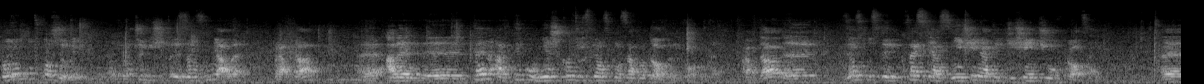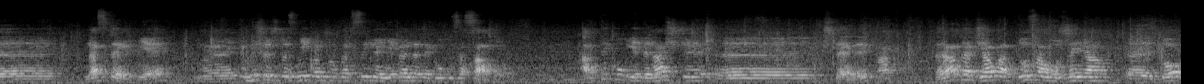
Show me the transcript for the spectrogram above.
to ją utworzyły. No, Oczywiście to jest zrozumiałe, prawda? Ale ten artykuł nie szkodzi związkom zawodowym w ogóle, prawda? W związku z tym kwestia zniesienia tych 10%. E, Następnie, e, i myślę, że to jest niekontrowersyjne, nie będę tego uzasadniał. Artykuł 11.4, tak? Rada działa do założenia, e, do, e,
